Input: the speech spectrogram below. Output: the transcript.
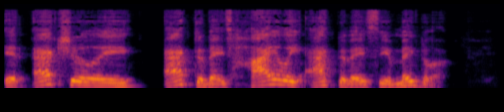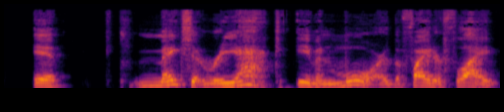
it actually activates, highly activates the amygdala. It makes it react even more, the fight or flight.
